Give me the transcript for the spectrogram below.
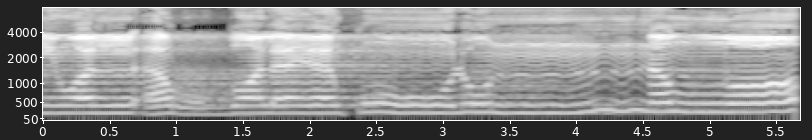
والأرض ليقولن الله.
